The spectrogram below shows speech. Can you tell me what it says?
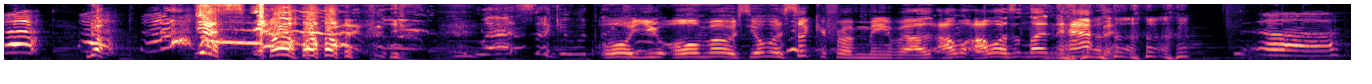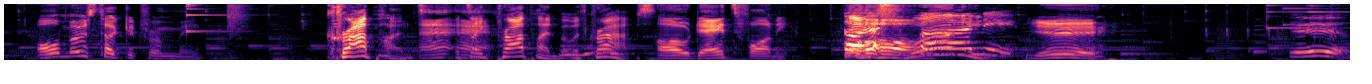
Ah, No. ah, ah. Yes! You- Last second with oh, you almost, you almost took it from me, but I, I, I wasn't letting it happen. Ah. almost took it from me. Crop hunt. Uh-uh. It's like prop hunt, but with crops. Oh, that's funny. That's Oh. funny. Yeah. Yeah.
